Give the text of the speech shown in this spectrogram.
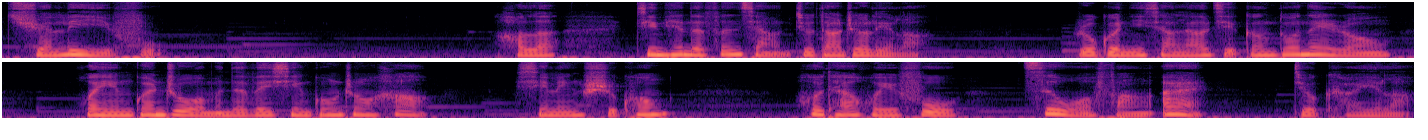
全力以赴。好了，今天的分享就到这里了。如果你想了解更多内容，欢迎关注我们的微信公众号“心灵时空”。后台回复“自我妨碍”就可以了。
